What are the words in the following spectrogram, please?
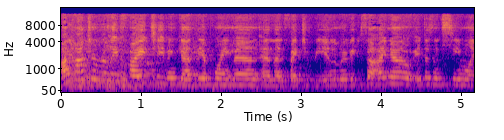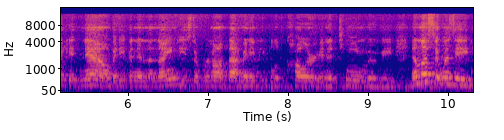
I had to really fight to even get the appointment, and then fight to be in the movie. Because I know it doesn't seem like it now, but even in the '90s, there were not that many people of color in a teen movie, unless it was a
